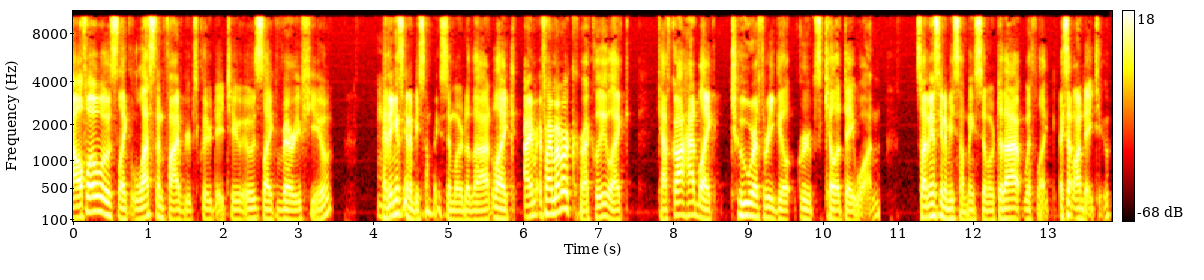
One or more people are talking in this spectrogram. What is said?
Alpha? It was like less than five groups clear day two. It was like very few. I think mm-hmm. it's gonna be something similar to that. Like, I, if I remember correctly, like Kefka had like two or three gil- groups kill it day one. So I think it's gonna be something similar to that with like, except on day two,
